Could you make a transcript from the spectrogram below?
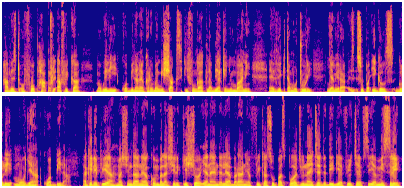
Harvest of Hope Africa mawili kwa bila, nayo Kariobangi Sharks ikifunga klabu yake nyumbani eh, Victor Moturi Nyamira Super Eagles goli moja kwa bila. Lakini pia mashindano ya kombe la shirikisho yanaendelea barani Afrika. Supersport United dhidi ya Future FC ya Misri,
